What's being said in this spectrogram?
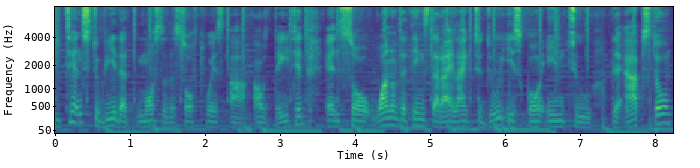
it tends to be that most of the softwares are outdated. And so one of the things that I like to do is go into the App Store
